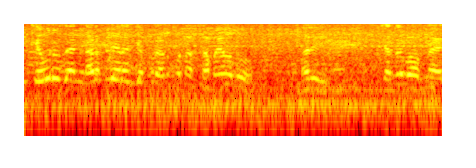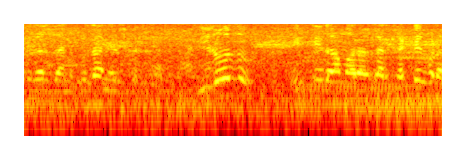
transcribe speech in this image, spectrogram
ఇంకెవరు దాన్ని నడపలేరని చెప్పి అనుకున్న సమయంలో మరి చంద్రబాబు నాయుడు గారు దాన్ని భుజాన్ని వేసుకున్నారు ఈరోజు ఎన్టీ రామారావు గారి కంటే కూడా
